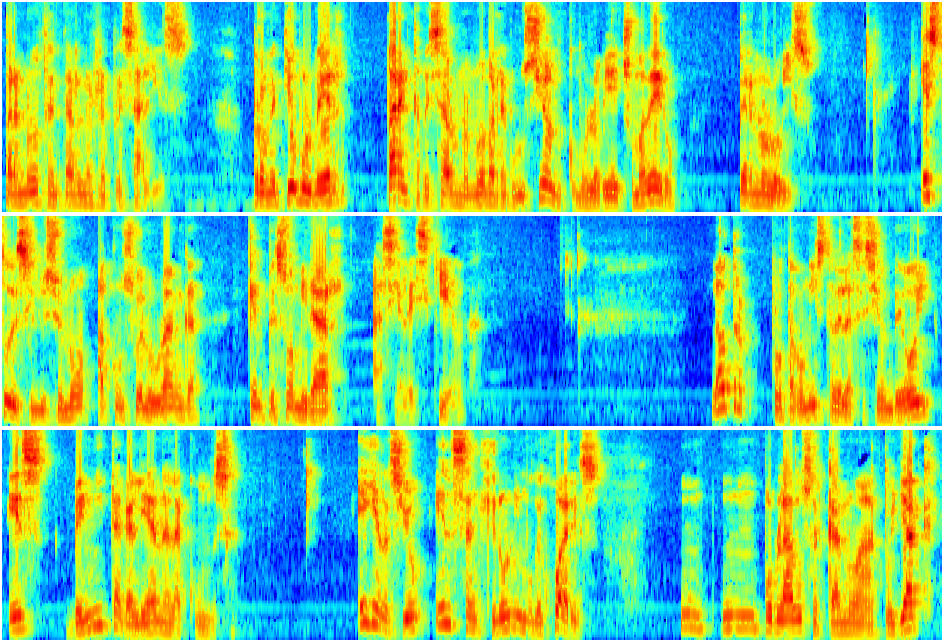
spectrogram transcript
para no enfrentar las represalias. Prometió volver para encabezar una nueva revolución, como lo había hecho Madero, pero no lo hizo. Esto desilusionó a Consuelo Uranga, que empezó a mirar hacia la izquierda. La otra protagonista de la sesión de hoy es Benita Galeana Lacunza. Ella nació en San Jerónimo de Juárez, un, poblado cercano a Atoyac,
